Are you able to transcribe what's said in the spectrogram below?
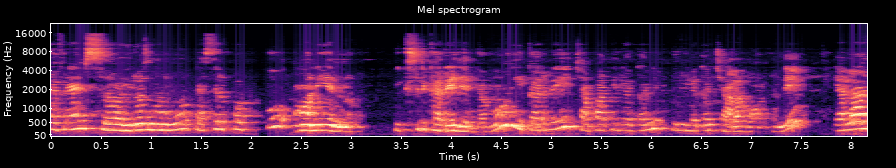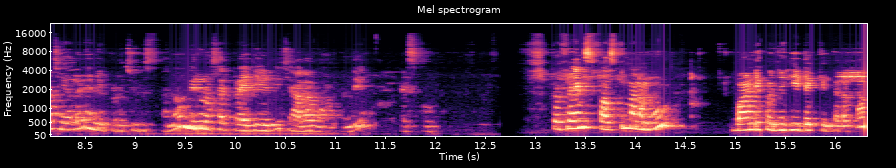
హాయ్ ఫ్రెండ్స్ ఈరోజు మనము పెసరపప్పు ఆనియన్ మిక్స్డ్ కర్రీ చేద్దాము. ఈ కర్రీ చపాతీలో కానీ పూరీలో కానీ చాలా బాగుంటుంది. ఎలా చేయాలో నేను ఇప్పుడు చూపిస్తాను. మీరు ఒకసారి ట్రై చేయండి చాలా బాగుంటుంది. వేసుకో సో ఫ్రెండ్స్ ఫస్ట్ మనము బాండీ కొంచెం హీట్ ఎక్కిన తర్వాత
